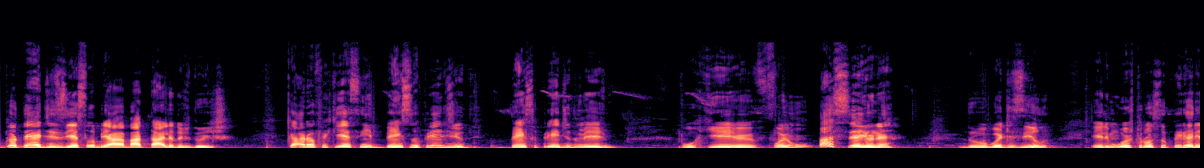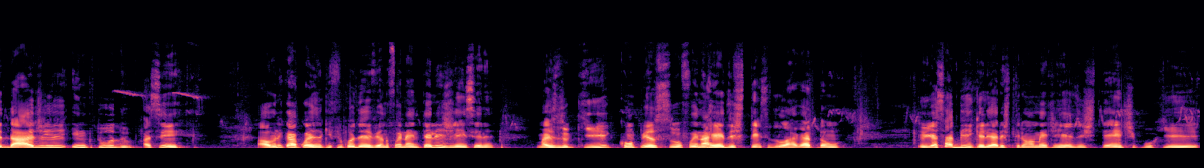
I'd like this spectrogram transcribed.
O que eu tenho a dizer sobre a batalha dos dois? Cara, eu fiquei assim bem surpreendido, bem surpreendido mesmo, porque foi um passeio, né, do Godzilla. Ele mostrou superioridade em tudo. Assim, a única coisa que ficou devendo foi na inteligência, né? Mas o que compensou foi na resistência do largatão. Eu já sabia que ele era extremamente resistente, porque,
